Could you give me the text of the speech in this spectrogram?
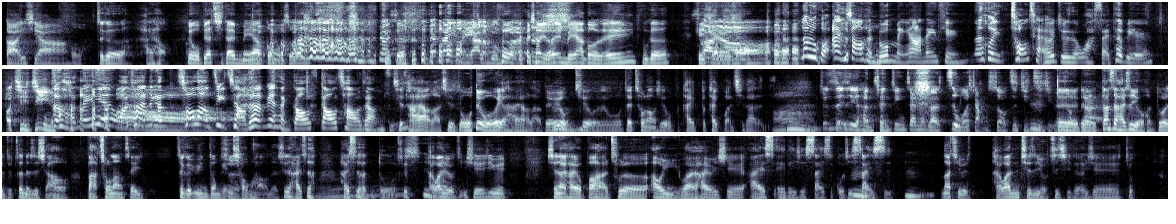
尬一下啊？哦，这个还好。对，我比较期待梅亚跟我说 这个，比较在意梅亚的部分。像有位梅亚跟我说，哎，福哥。可以交流到。那如果岸上很多美啊，那一天那会冲起来，会觉得哇塞，特别哦起劲。对，那一天哇，看那个冲浪技巧，突然变很高高超这样子。其实还好啦，其实我对我也还好啦。对，因为我其实我我在冲浪，其实我不太不太管其他人。哦，就是自己很沉浸在那个自我享受，自己自己的。对对对，但是还是有很多人就真的是想要把冲浪这这个运动给冲好的，其实还是还是很多。所以台湾有一些因为。现在还有包含除了奥运以外，还有一些 ISA 的一些赛事，国际赛事。嗯，嗯，那其实台湾其实有自己的一些就。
